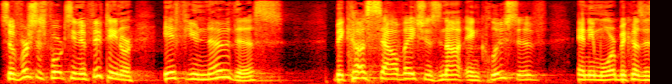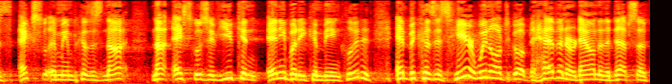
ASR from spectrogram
So verses 14 and 15 are if you know this, because salvation is not inclusive anymore because it's ex- I mean because it's not not exclusive. You can anybody can be included. And because it's here we don't have to go up to heaven or down to the depths of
